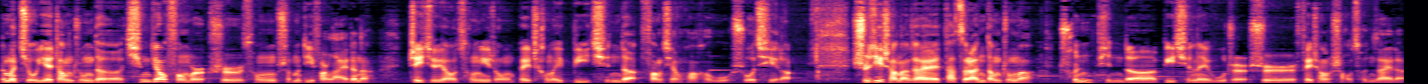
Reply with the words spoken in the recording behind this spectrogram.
那么酒液当中的青椒风味儿是从什么地方来的呢？这就要从一种被称为碧嗪的芳香化合物说起了。实际上呢，在大自然当中啊，纯品的碧嗪类物质是非常少存在的。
